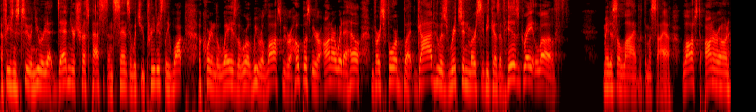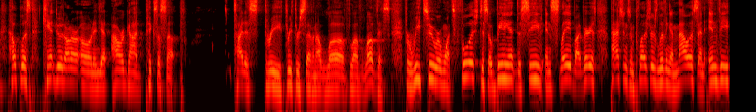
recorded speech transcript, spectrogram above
Ephesians 2, and you were yet dead in your trespasses and sins in which you previously walked according to the ways of the world. We were lost. We were hopeless. We were on our way to hell. Verse 4, but God, who is rich in mercy because of his great love, made us alive with the Messiah. Lost on our own, helpless, can't do it on our own, and yet our God picks us up Titus 3, 3 through 7. I love, love, love this. For we too were once foolish, disobedient, deceived, enslaved by various passions and pleasures, living in malice and envy,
